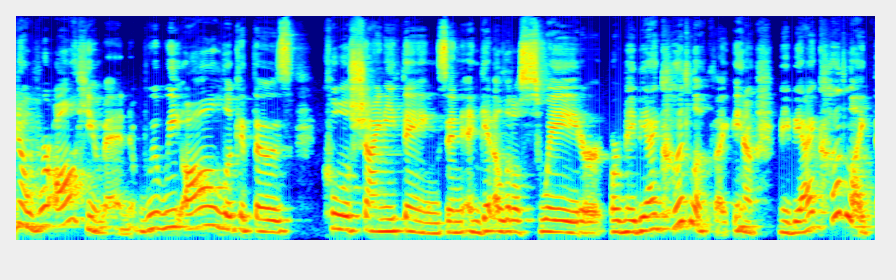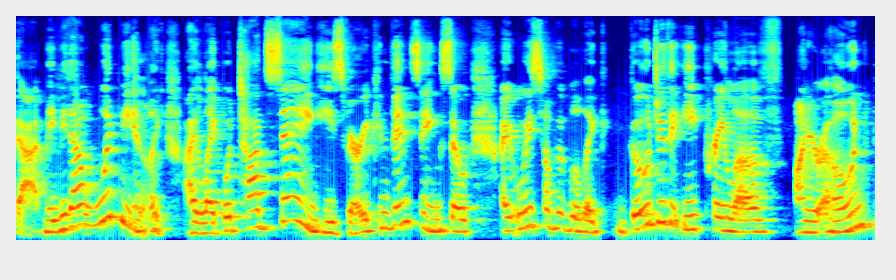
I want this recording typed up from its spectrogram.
know, we're all human. We, we all look at those cool, shiny things and, and get a little swayed, or, or maybe I could look like, you know, maybe I could like that. Maybe that would be yeah. like, I like what Todd's saying. He's very convincing. So I always tell people, like, go do the eat, pray, love on your own.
